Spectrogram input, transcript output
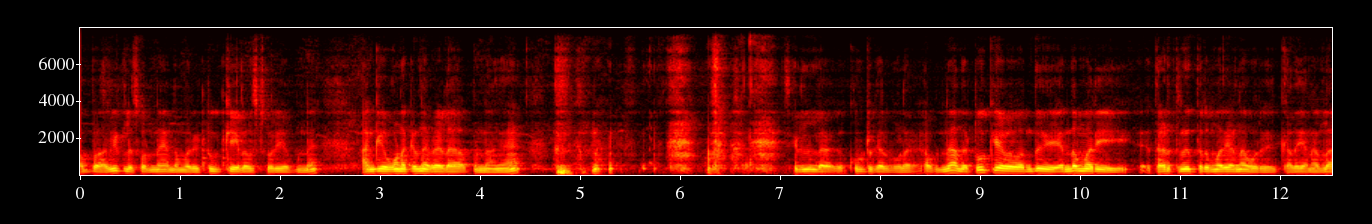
அப்போ வீட்டில் சொன்னேன் இந்த மாதிரி டூ கே லவ் ஸ்டோரி அப்படின்னு. அங்கே உனக்கு என்ன வேலை அப்படின்னாங்க. சரி இல்லை கூப்பிட்ருக்காரு போல். அப்படின்னு அந்த டூ கேவை வந்து எந்த மாதிரி தடுத்து நிறுத்துற மாதிரியான ஒரு கதையை நல்லா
